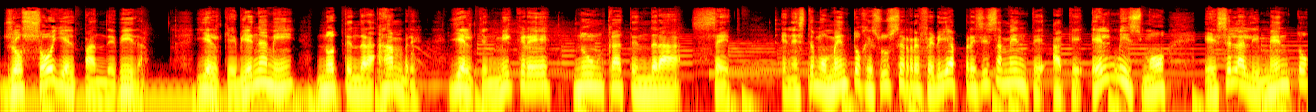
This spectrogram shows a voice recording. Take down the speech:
yo soy el pan de vida, y el que viene a mí no tendrá hambre, y el que en mí cree nunca tendrá sed. En este momento Jesús se refería precisamente a que Él mismo es el alimento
